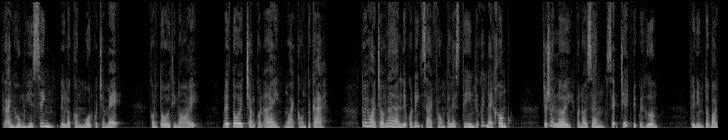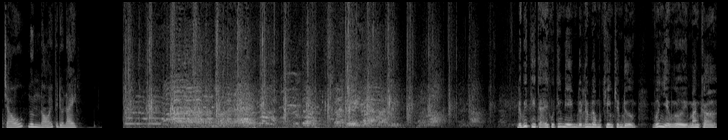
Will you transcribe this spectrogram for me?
các anh hùng hy sinh đều là con một của cha mẹ. Còn tôi thì nói, đời tôi chẳng còn ai ngoài con tôi cả. Tôi hỏi cháu là liệu có định giải phóng Palestine theo cách này không? Cháu trả lời và nói rằng sẽ chết vì quê hương. Thế nhưng tôi bảo cháu ngừng nói về điều này. Được biết thi thể của thiếu niên được đám đông khiêng trên đường với nhiều người mang cờ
